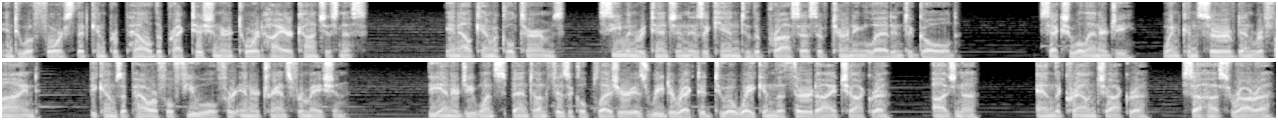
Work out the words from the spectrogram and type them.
into a force that can propel the practitioner toward higher consciousness. In alchemical terms, semen retention is akin to the process of turning lead into gold. Sexual energy, when conserved and refined, becomes a powerful fuel for inner transformation. The energy once spent on physical pleasure is redirected to awaken the third eye chakra, ajna, and the crown chakra, sahasrara,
